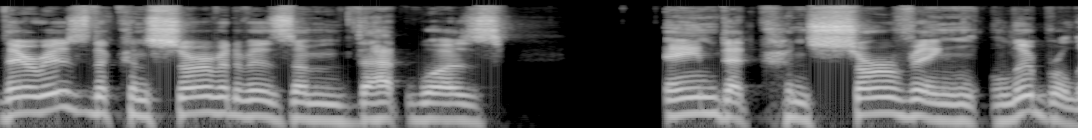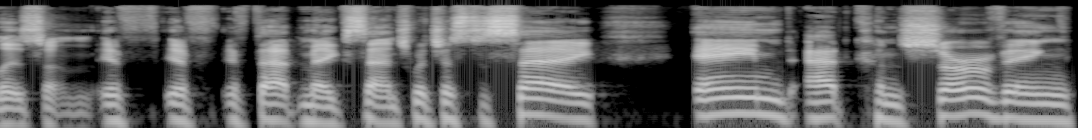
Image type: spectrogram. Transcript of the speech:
there is the conservatism that was aimed at conserving liberalism, if, if, if that makes sense, which is to say, aimed at conserving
